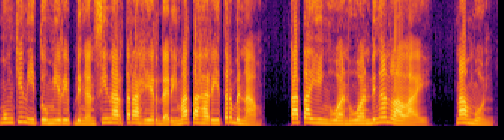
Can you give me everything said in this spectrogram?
Mungkin itu mirip dengan sinar terakhir dari matahari terbenam, kata Ying Huan Huan dengan lalai. Namun,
